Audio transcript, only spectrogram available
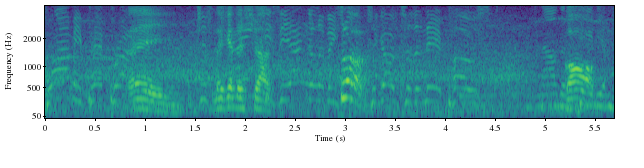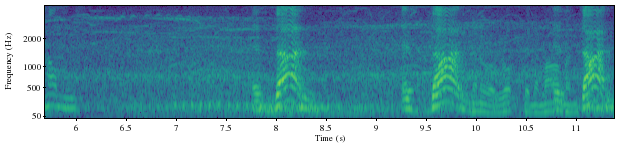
Kwame Peprah Hey, just look at the shot. the angle of his Block. foot to go to the near post. Now the Goal. stadium hums. It's done. It's done. Going to erupt in a moment. It's done.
